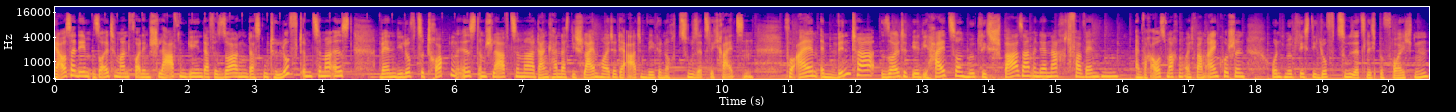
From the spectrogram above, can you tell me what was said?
Ja, außerdem sollte man vor dem Schlafengehen dafür sorgen, dass gute Luft im Zimmer ist. Wenn die Luft zu trocken ist im Schlafzimmer, dann kann das die Schleimhäute der Atemwege noch zusätzlich reizen. Vor allem im Winter solltet ihr die Heizung möglichst sparsam in der Nacht verwenden. Einfach ausmachen, euch warm einkuscheln und möglichst die Luft zusätzlich befeuchten.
